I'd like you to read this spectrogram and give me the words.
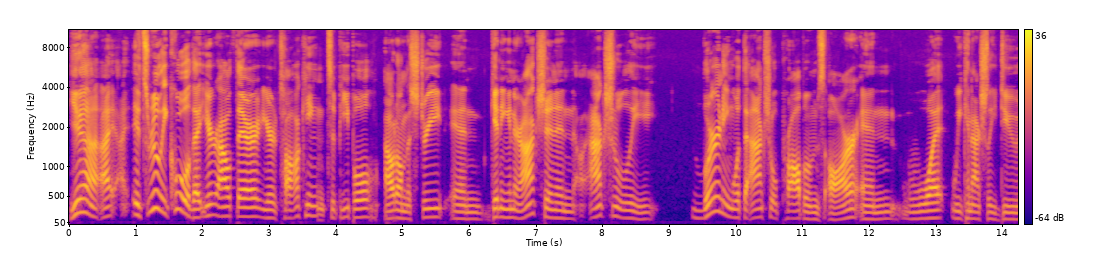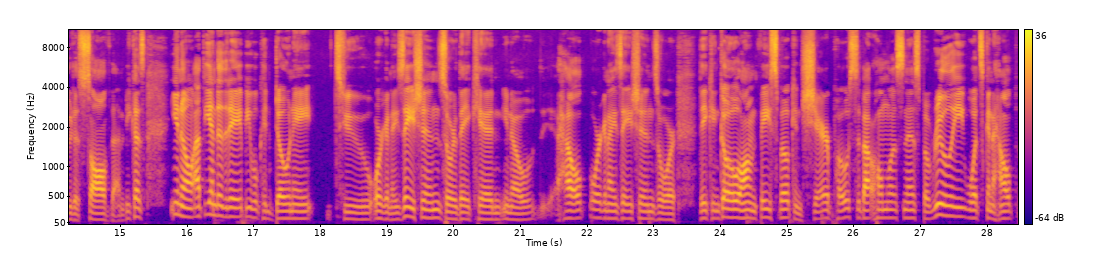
yeah, I, I, it's really cool that you're out there, you're talking to people out on the street and getting interaction and actually learning what the actual problems are and what we can actually do to solve them because you know at the end of the day people can donate to organizations or they can, you know, help organizations or they can go on Facebook and share posts about homelessness. But really, what's going to help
